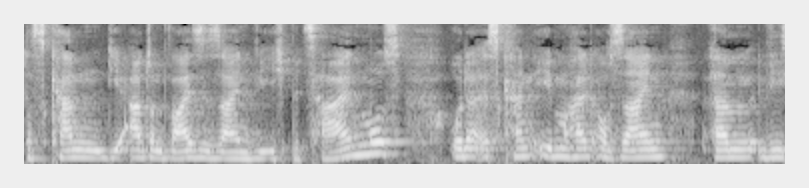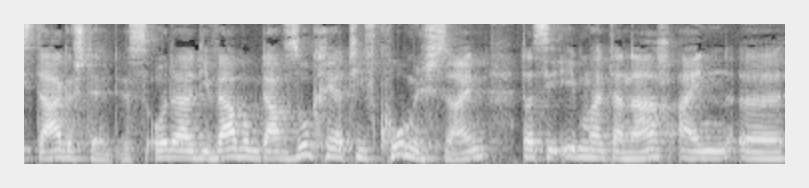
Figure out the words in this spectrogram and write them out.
Das kann die Art und Weise sein, wie ich bezahlen muss, oder es kann eben halt auch sein, ähm, wie es dargestellt ist. Oder die Werbung darf so kreativ komisch sein, dass sie eben halt danach ein äh,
